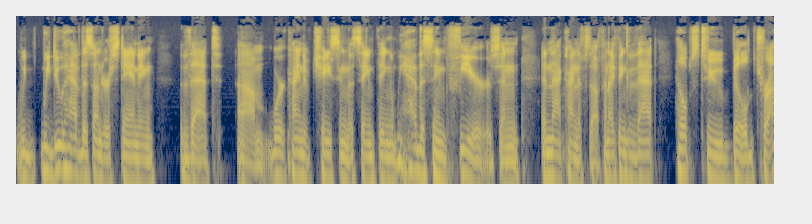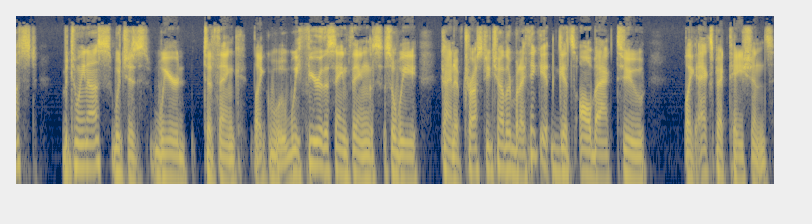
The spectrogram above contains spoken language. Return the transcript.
we we do have this understanding that um, we're kind of chasing the same thing and we have the same fears and and that kind of stuff. And i think that helps to build trust between us which is weird to think like we fear the same things so we kind of trust each other. But i think it gets all back to like expectations.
